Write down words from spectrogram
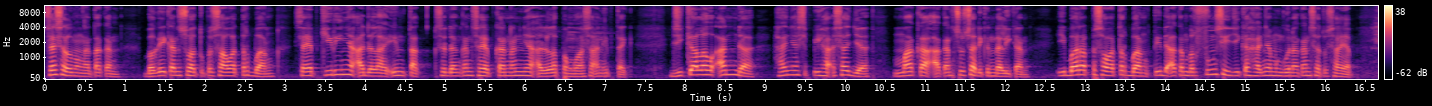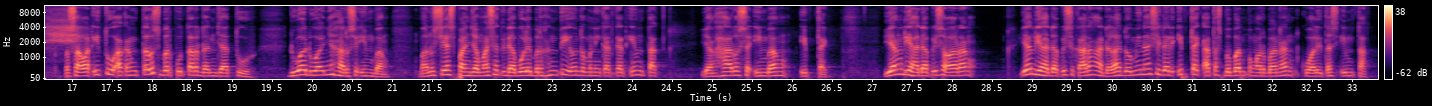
Saya selalu mengatakan, bagaikan suatu pesawat terbang, sayap kirinya adalah imtak, sedangkan sayap kanannya adalah penguasaan iptek. Jikalau Anda hanya sepihak saja, maka akan susah dikendalikan. Ibarat pesawat terbang tidak akan berfungsi jika hanya menggunakan satu sayap. Pesawat itu akan terus berputar dan jatuh. Dua-duanya harus seimbang. Manusia sepanjang masa tidak boleh berhenti untuk meningkatkan imtak yang harus seimbang iptek. Yang dihadapi seorang yang dihadapi sekarang adalah dominasi dari iptek atas beban pengorbanan kualitas imtak.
